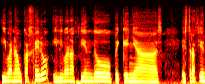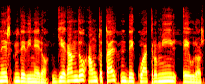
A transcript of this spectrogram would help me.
iban a un cajero y le iban haciendo pequeñas extracciones de dinero, llegando a un total de 4.000 euros.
